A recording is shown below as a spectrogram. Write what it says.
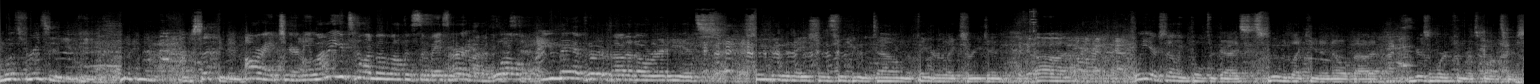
most recent EP. our second EP. All right, Jeremy, why don't you tell them about this amazing right, product? well, you may have heard about it already. It's sweeping the nation, sweeping the town, the Finger Lakes region. Uh, selling poltergeists. We would like you to know about it. Here's a word from our sponsors.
